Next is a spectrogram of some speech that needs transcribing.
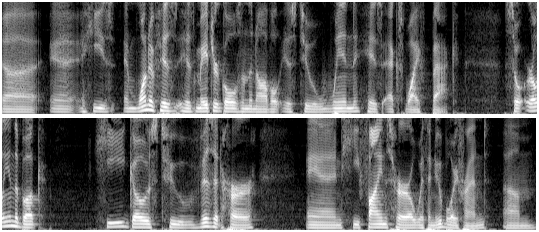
Uh, and he's and one of his his major goals in the novel is to win his ex-wife back. So early in the book, he goes to visit her and he finds her with a new boyfriend. Um,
